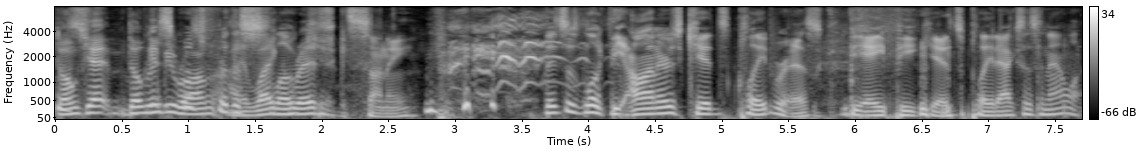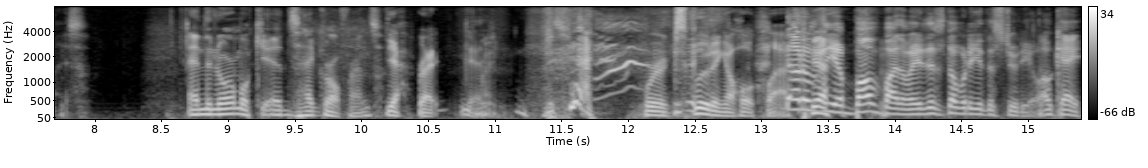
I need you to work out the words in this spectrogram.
Don't get don't get me Risk was wrong. for the I like slow risk. kids, Sonny. this is look. The honors kids played Risk. The AP kids played Axis and Allies, and the normal kids had girlfriends. Yeah, right. Yeah. right. We're excluding a whole class. None of the above, by the way. There's nobody in the studio. Okay.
